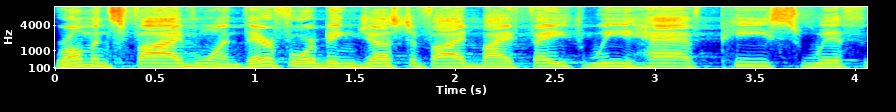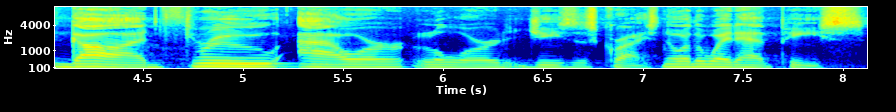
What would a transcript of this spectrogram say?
Romans 5 1. Therefore, being justified by faith, we have peace with God through our Lord Jesus Christ. No other way to have peace.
